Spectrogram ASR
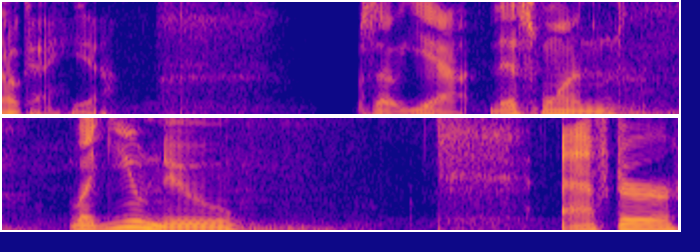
Okay, yeah. So yeah, this one, like you knew after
